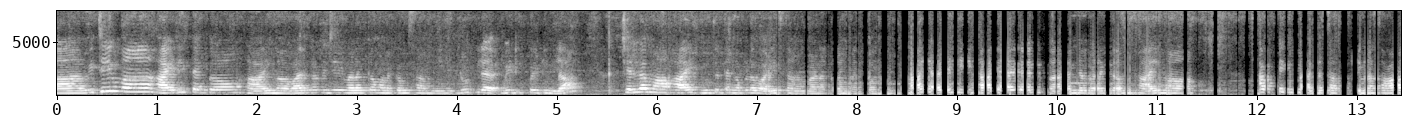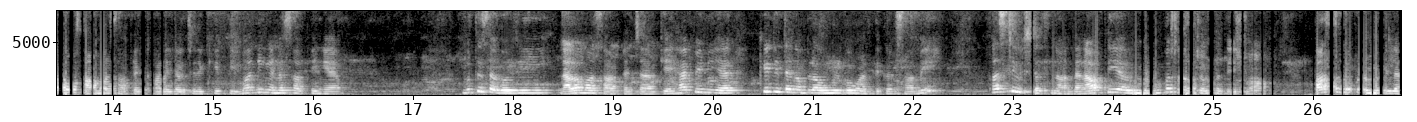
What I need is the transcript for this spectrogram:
ஆஹ் விஜய்மா ஹாய்டி தங்கம். ஹாய்மா வாருங்க விஜய். வணக்கம் வணக்கம் சாமி. வீட்டில் வீட்டுக்கு போயிட்டீங்களா? செல்லம்மா ஹாய் முத்து தங்கப்பில் வயசான வணக்கம் வணக்கம். ஹாய் ஹாய் ஹாய் வணக்கம் ஹாய்மா சாப்பிட்டேன் கீர்த்திமா நீங்கள் என்ன சாப்பிட்டீங்க? முத்து சகோதரி நலமா சாப்பிட்டேன் சார் சார்கே ஹாப்பி நியூ இயர் கீர்த்தி தங்கப்பில் உங்களுக்கும் வாழ்த்துக்கள் சாமி. ஃபர்ஸ்ட் விஷஸ் நான் தான் நாற்பத்தி ரொம்ப சந்தோஷம் சந்தேஷமா. பாசம் இல்லை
